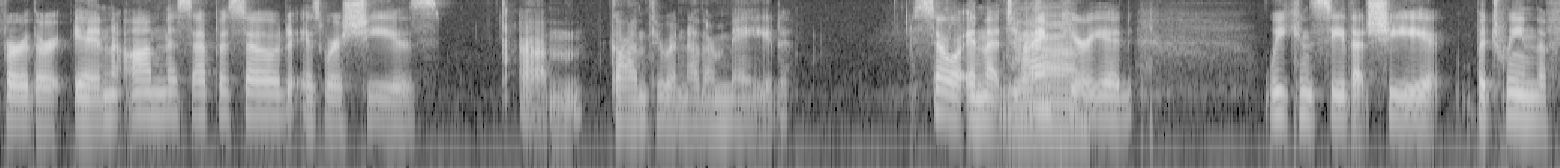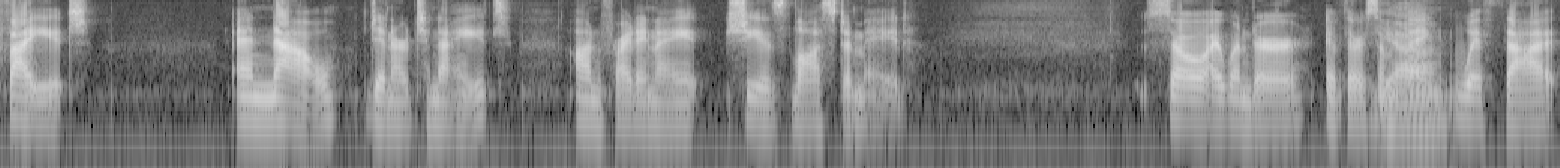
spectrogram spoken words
further in on this episode is where she is um, gone through another maid. So in that time Yeah. period, we can see that she between the fight and now dinner tonight on Friday night, she has lost a maid. So I wonder if there's something Yeah. with that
